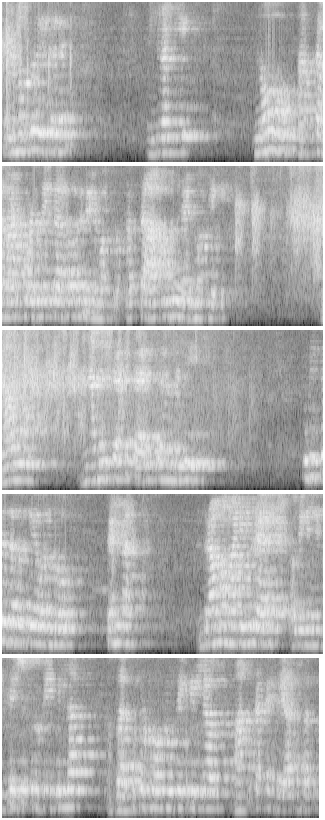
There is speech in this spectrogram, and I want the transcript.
ಹೆಣ್ಮಕ್ಳು ಇದ್ದಾರೆ. ನಿಜವಾಗಿ ನೋವು ಅರ್ಥ ಮಾಡ್ಕೊಳ್ಬೇಕಾದವರು ಹೆಣ್ಮಕ್ಳು ಅರ್ಥ ಆಗುವುದು ಹೆಣ್ಮಕ್ಳಿಗೆ ನಾವು ಜ್ಞಾನವಿಕಾಸ ಕಾರ್ಯಕ್ರಮದಲ್ಲಿ ಕುಡಿತದ ಬಗ್ಗೆ ಒಂದು ಸಣ್ಣ ಡ್ರಾಮಾ ಮಾಡಿದ್ರೆ ಅವರಿಗೆ ನಿರ್ದೇಶಕರು ಬೇಕಿಲ್ಲ ಬರೆದು ಕೊಡುವವರು ಬೇಕಿಲ್ಲ ಮಾತುಕತೆ ಯಾರು ಬರೆದು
